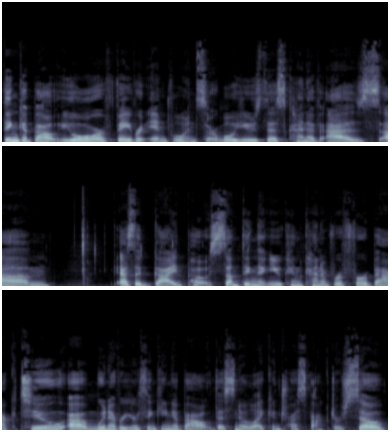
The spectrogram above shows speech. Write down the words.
think about your favorite influencer. We'll use this kind of as um, as a guidepost, something that you can kind of refer back to uh, whenever you're thinking about this know like, and trust factor. So,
